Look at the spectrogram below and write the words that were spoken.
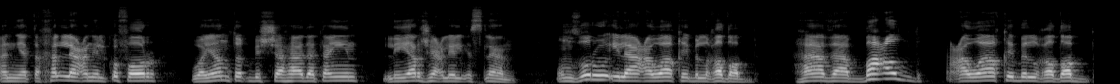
أن يتخلى عن الكفر وينطق بالشهادتين ليرجع للإسلام. انظروا إلى عواقب الغضب. هذا بعض عواقب الغضب.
